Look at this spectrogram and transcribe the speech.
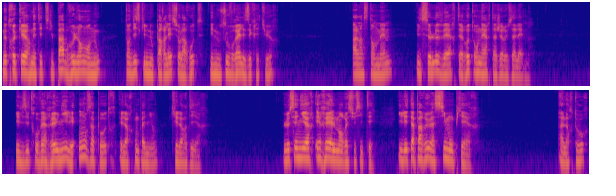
Notre cœur n'était-il pas brûlant en nous, tandis qu'il nous parlait sur la route et nous ouvrait les Écritures? À l'instant même, ils se levèrent et retournèrent à Jérusalem. Ils y trouvèrent réunis les onze apôtres et leurs compagnons, qui leur dirent Le Seigneur est réellement ressuscité. Il est apparu à Simon-Pierre. À leur tour,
